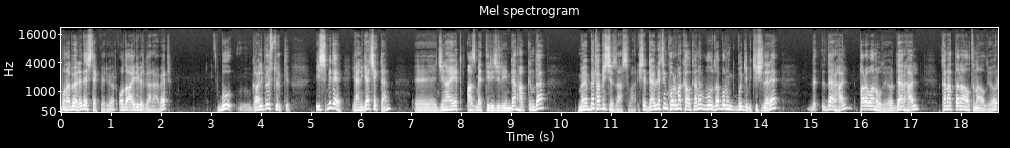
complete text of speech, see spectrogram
Buna böyle destek veriyor. O da ayrı bir garabet. Bu Galip Öztürk ismi de yani gerçekten e, cinayet azmettiriciliğinden hakkında müebbet hapis cezası var. İşte devletin koruma kalkanı bu da bunun bu gibi kişilere de- derhal paravan oluyor. Derhal kanatları altına alıyor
